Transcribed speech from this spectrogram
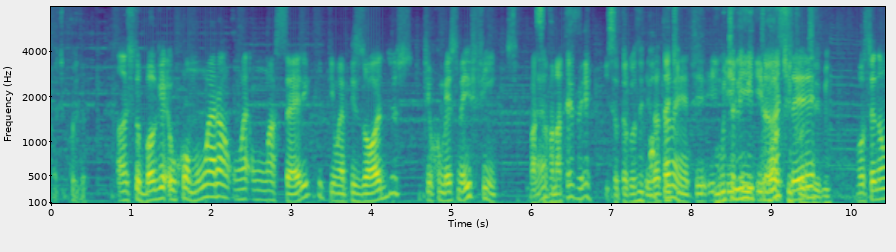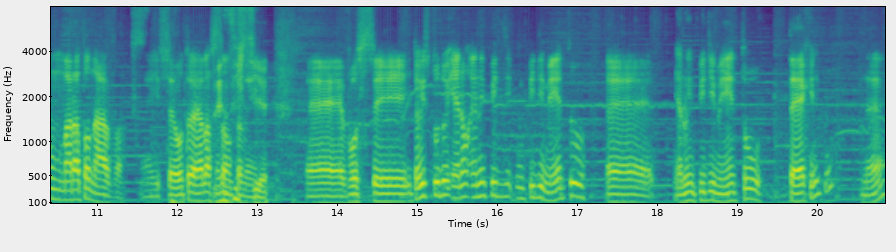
muita coisa antes do bug, o comum era uma, uma série que tinha episódios que tinha começo, meio e fim. Passava né? na TV. Isso é outra coisa importante. Exatamente. E, muito e, limitante, e você, inclusive. Você não maratonava. Né? Isso é outra relação também. É, você. Então isso tudo era, era um impedimento. É, era um impedimento técnico, né?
